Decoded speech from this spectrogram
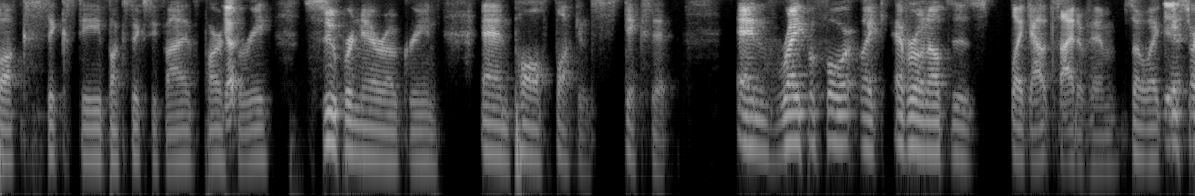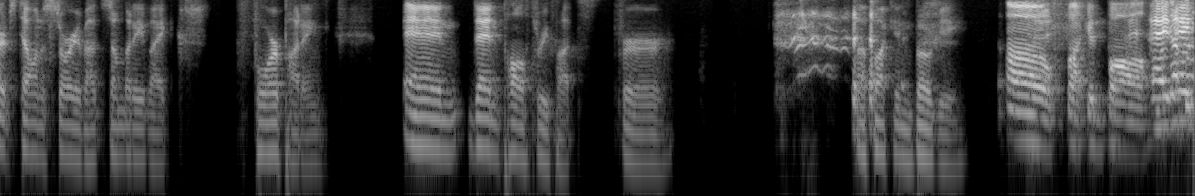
buck sixty, buck sixty five, par Yep. three, super narrow green, and Paul fucking sticks it. And right before, like everyone else is like outside of him, so like Yeah. he starts telling a story about somebody like four putting, and then Paul three putts for a fucking bogey. Oh fucking Paul! And- and-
